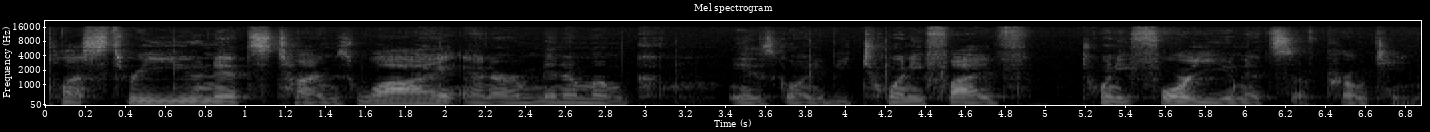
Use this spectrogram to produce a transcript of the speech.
plus three units times Y, and our minimum is going to be 25, 24 units of protein.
